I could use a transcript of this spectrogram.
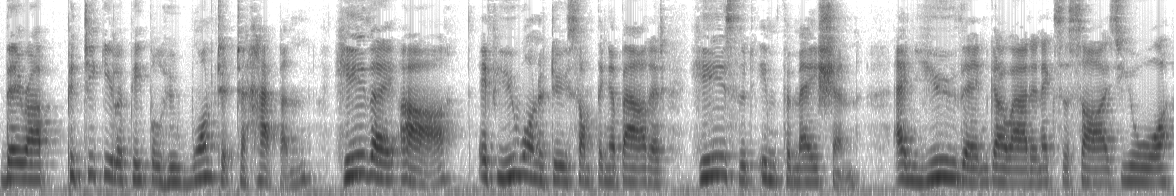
There are particular people who want it to happen. Here they are. If you want to do something about it, here's the information. And you then go out and exercise your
